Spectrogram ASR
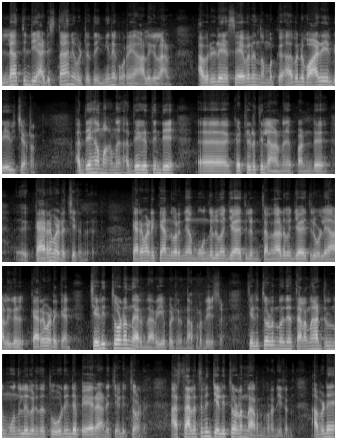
എല്ലാത്തിന്റെയും അടിസ്ഥാനം ഇട്ടത് ഇങ്ങനെ കുറേ ആളുകളാണ്. അവരുടെ സേവനം നമുക്ക് അവന്റെ വാഴയിൽ വേവിച്ചേട്ടൻ. അദ്ദേഹമാണ് അദ്ദേഹത്തിന്റെ കെട്ടിടത്തിലാണ് പണ്ട് കരമടച്ചിരുന്നത്. കരമടയ്ക്കുക എന്ന് പറഞ്ഞാൽ മൂന്നിൽ പഞ്ചായത്തിലും തലനാട് പഞ്ചായത്തിലുള്ള ആളുകൾ കരമടയ്ക്കാൻ ചെളിത്തോടം എന്നായിരുന്നു അറിയപ്പെട്ടിരുന്ന ആ പ്രദേശം. ചെളിത്തോടം എന്ന് പറഞ്ഞാൽ തലനാട്ടിൽ നിന്ന് മൂന്നിൽ വരുന്ന തോടിന്റെ പേരാണ് ചെളിത്തോട് ആ സ്ഥലത്തിനും ചെളിത്തോടം എന്നായിരുന്നു പറഞ്ഞിരുന്നത്. അവിടെ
